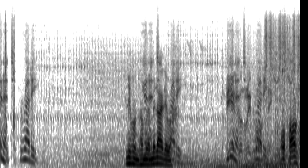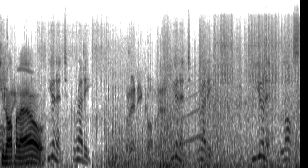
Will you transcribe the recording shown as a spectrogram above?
Unit ready. นี่ผมทำอะไร Unit ไม่ได้เลยวะ ready. Vehicle Unit reporting. ready. โอ้เขาเอาคีย์ล้อมาแล้ว Unit ready. ready, comrade. Unit ready. Unit lost.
